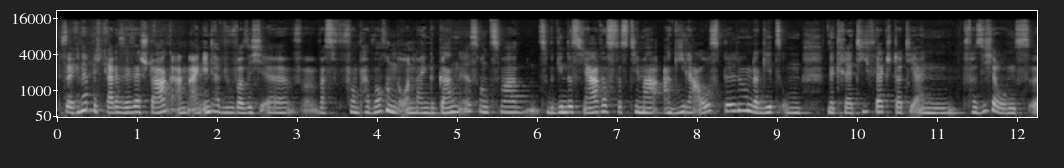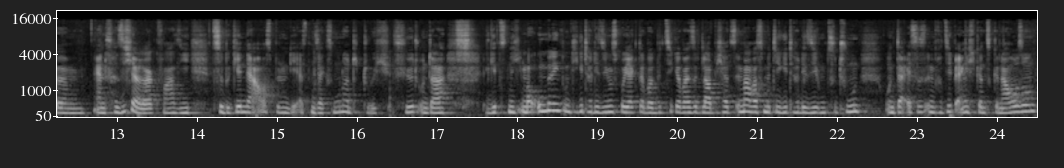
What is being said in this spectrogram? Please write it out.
Das erinnert mich gerade sehr, sehr stark an ein Interview, was ich, äh, was vor ein paar Wochen online gegangen ist, und zwar zu Beginn des Jahres das Thema agile Ausbildung. Da geht es um eine Kreativwerkstatt, die einen Versicherungs, ähm, einen Versicherer quasi zu Beginn der Ausbildung die ersten sechs Monate durchführt. Und da geht es nicht immer unbedingt um Digitalisierungsprojekte, aber witzigerweise, glaube ich, hat es immer was mit Digitalisierung zu tun. Und da ist es im Prinzip eigentlich ganz genauso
